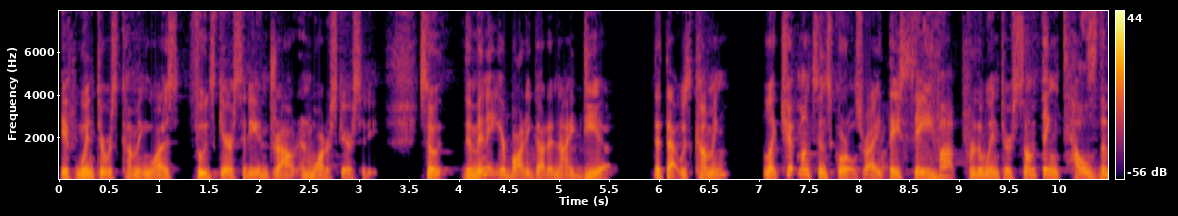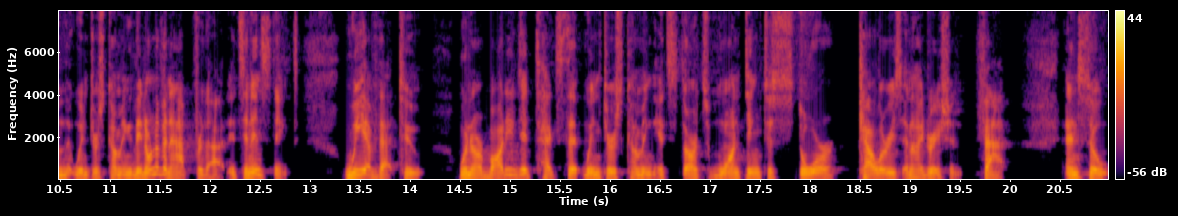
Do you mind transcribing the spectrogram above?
if winter was coming, was food scarcity and drought and water scarcity. So the minute your body got an idea that that was coming, like chipmunks and squirrels, right? They save up for the winter. Something tells them that winter's coming. They don't have an app for that. It's an instinct. We have that too. When our body detects that winter's coming, it starts wanting to store calories and hydration, fat. And so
